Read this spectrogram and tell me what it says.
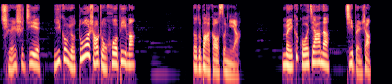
全世界一共有多少种货币吗？豆豆爸告诉你啊，每个国家呢基本上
